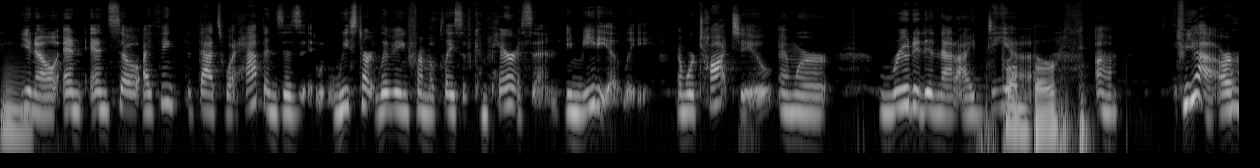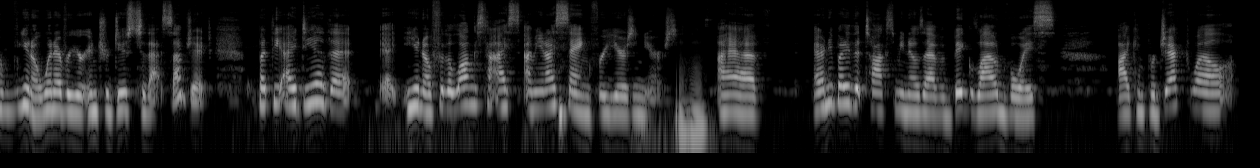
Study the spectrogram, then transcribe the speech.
You know, and and so I think that that's what happens is we start living from a place of comparison immediately, and we're taught to, and we're rooted in that idea From birth. um, yeah, or you know, whenever you're introduced to that subject. But the idea that you know, for the longest time, I, I mean, I sang for years and years. Mhm. I have anybody that talks to me knows I have a big, loud voice. I can project well,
